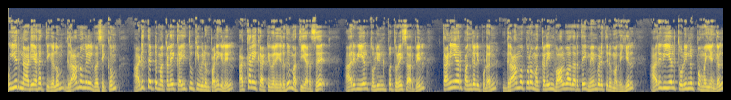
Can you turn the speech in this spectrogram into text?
உயிர் நாடியாக திகழும் கிராமங்களில் வசிக்கும் அடித்தட்டு மக்களை கைதூக்கிவிடும் பணிகளில் அக்கறை காட்டி வருகிறது மத்திய அரசு. அறிவியல் தொழில்நுட்பத்துறை சார்பில் தனியார் பங்களிப்புடன் கிராமப்புற மக்களின் வாழ்வாதாரத்தை மேம்படுத்திடும் வகையில் அறிவியல் தொழில்நுட்ப மையங்கள்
